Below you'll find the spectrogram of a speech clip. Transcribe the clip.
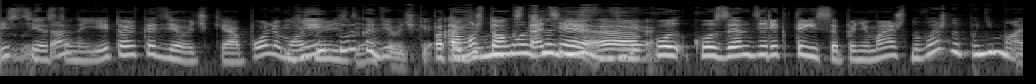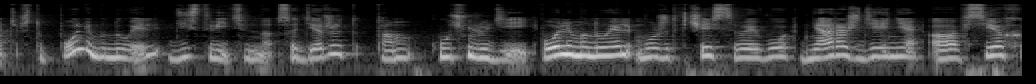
естественно, да? ей только девочки, а Поле можно ей везде. только девочки. Потому а что он, кстати, э, ку- кузен директрисы, понимаешь? Но важно понимать, что Поле Мануэль действительно содержит там кучу людей. Поле Мануэль может в честь своего дня рождения э, всех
